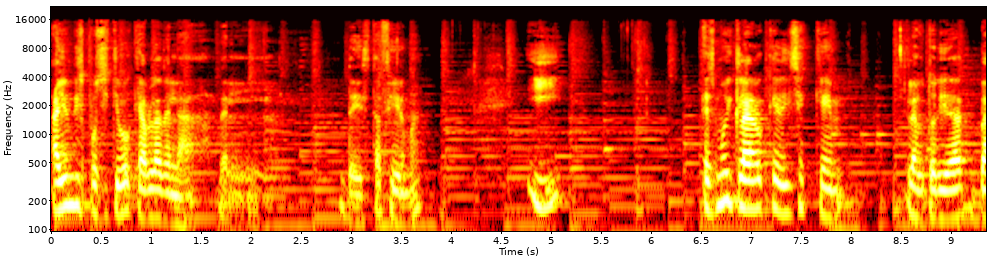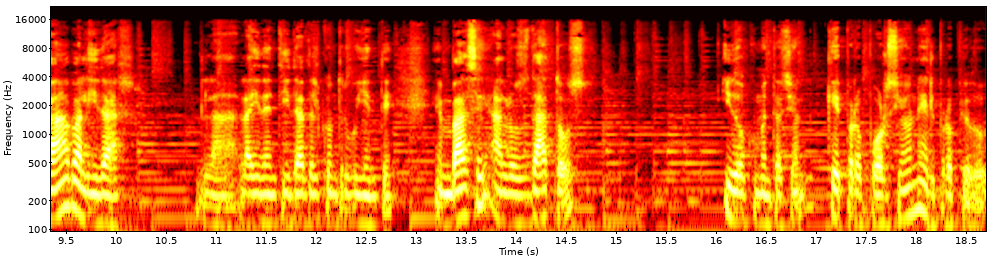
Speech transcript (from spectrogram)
hay un dispositivo que habla de, la, de esta firma y es muy claro que dice que la autoridad va a validar la, la, identidad del contribuyente en base a los datos y documentación que proporcione el propio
